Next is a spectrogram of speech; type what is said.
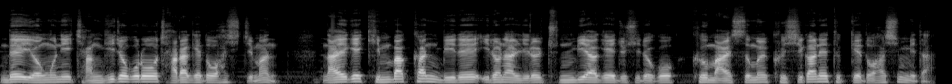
내 영혼이 장기적으로 자라게도 하시지만 나에게 긴박한 미래에 일어날 일을 준비하게 해주시려고 그 말씀을 그 시간에 듣게도 하십니다.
